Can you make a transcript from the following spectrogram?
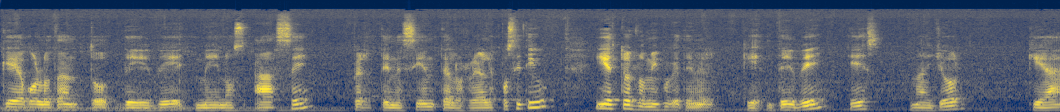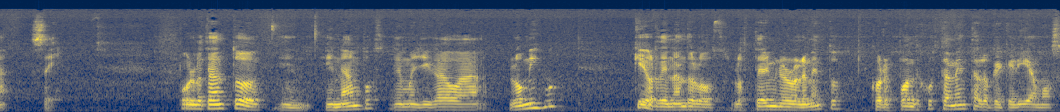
queda por lo tanto dB menos AC perteneciente a los reales positivos. Y esto es lo mismo que tener que dB es mayor que AC. Por lo tanto, en, ambos hemos llegado a lo mismo, que ordenando los, los términos, los elementos, corresponde justamente a lo que queríamos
